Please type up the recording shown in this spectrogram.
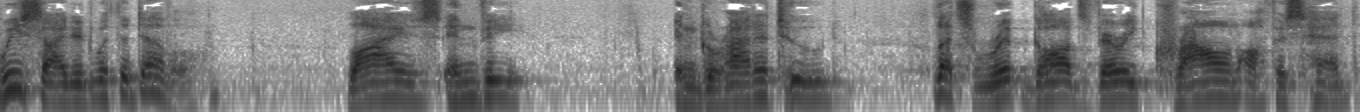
we sided with the devil. Lies, envy, ingratitude. Let's rip God's very crown off his head.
